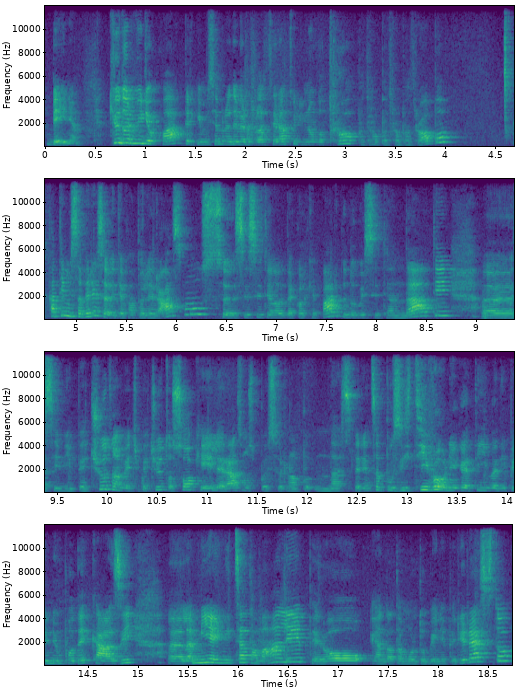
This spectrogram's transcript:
Bene, chiudo il video qua perché mi sembra di aver blatterato di nuovo troppo troppo troppo troppo Fatemi sapere se avete fatto l'Erasmus, se siete andati da qualche parte, dove siete andati, eh, se vi è piaciuto, non vi è piaciuto. So che l'Erasmus può essere un'esperienza un positiva o negativa, dipende un po' dai casi. Eh, la mia è iniziata male, però è andata molto bene per il resto.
